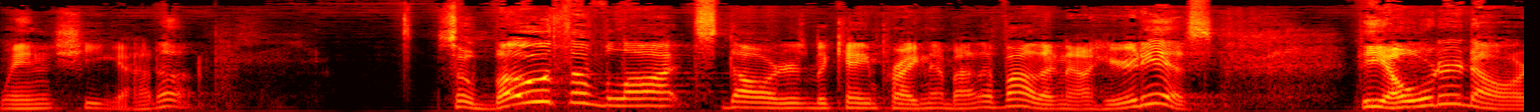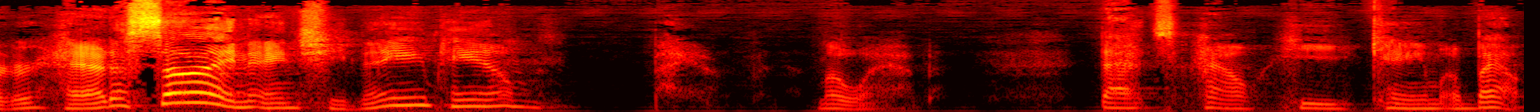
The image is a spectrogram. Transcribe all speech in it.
when she got up. So both of Lot's daughters became pregnant by their father. Now, here it is. The older daughter had a son, and she named him Moab. That's how he came about.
